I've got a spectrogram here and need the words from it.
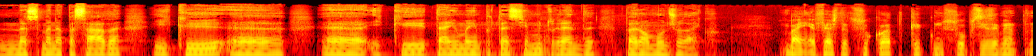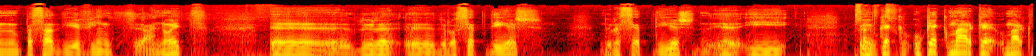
na semana passada e que, e que tem uma importância muito grande para o mundo judaico. Bem, a festa de Sukkot, que começou precisamente no passado dia 20 à noite, uh, dura, uh, durou sete dias. Dura sete dias uh, e o que, é que, o que é que marca, marca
